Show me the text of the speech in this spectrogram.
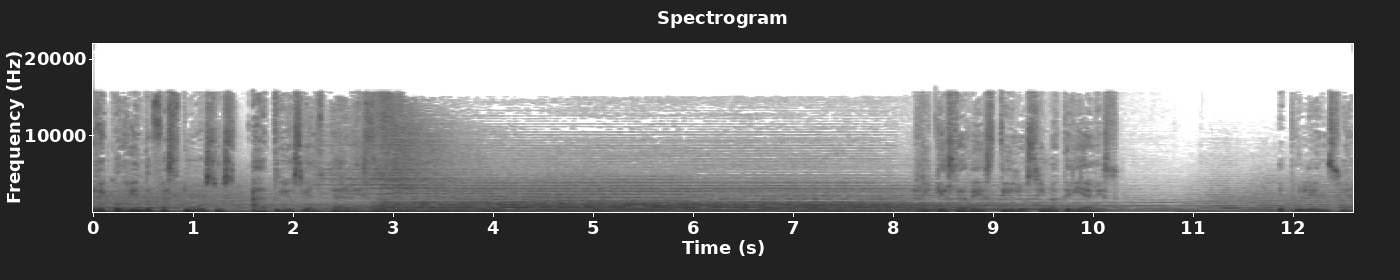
recorriendo fastuosos atrios y altares. riqueza de estilos y materiales, opulencia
